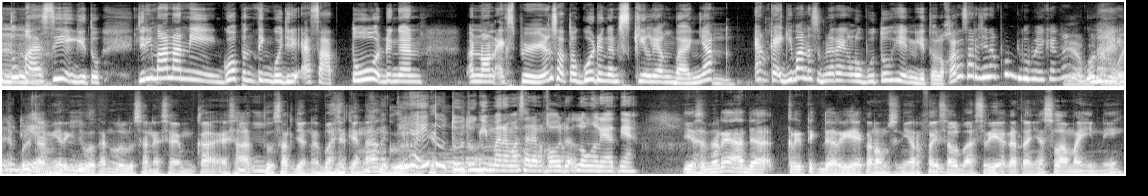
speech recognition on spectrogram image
Itu nggak sih gitu. Jadi mana nih? Gue penting gue jadi S1 dengan non experience atau gue dengan skill yang banyak Hmm. yang kayak gimana sebenarnya yang lo butuhin gitu loh karena sarjana pun juga banyak yang Iya, nganggur Nah, gitu. banyak itu berita dia. miring Hmm. juga kan lulusan SMK, S1, Mm-mm. sarjana banyak yang nganggur. Iya itu tuh tuh gimana Mas Adam kalau lo ngelihatnya? Iya sebenarnya ada kritik dari ekonom senior Faisal Basri ya katanya selama ini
